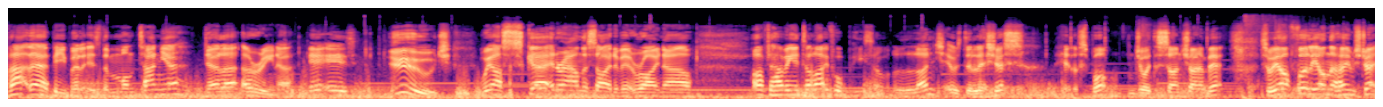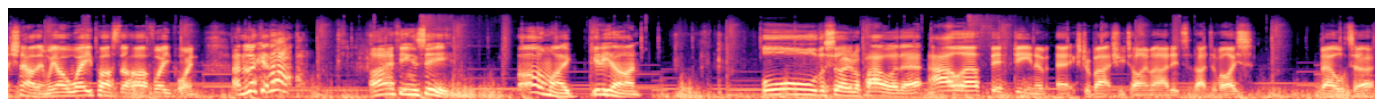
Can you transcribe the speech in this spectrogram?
That there, people, is the Montaña de la Arena. It is huge. We are skirting around the side of it right now. After having a delightful piece of lunch, it was delicious. Hit the spot, enjoyed the sunshine a bit. So we are fully on the home stretch now then. We are way past the halfway point. And look at that. I don't know if you can see. Oh my giddy aunt. All the solar power there. Hour 15 of extra battery time added to that device. Belter.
